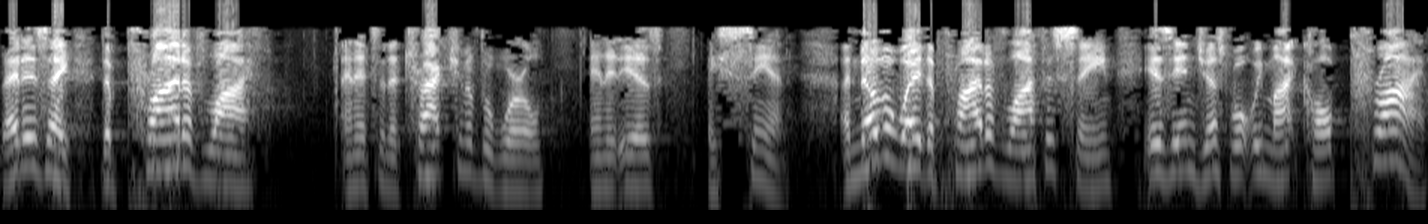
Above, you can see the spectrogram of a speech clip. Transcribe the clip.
That is a, the pride of life, and it's an attraction of the world, and it is a sin. Another way the pride of life is seen is in just what we might call pride.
